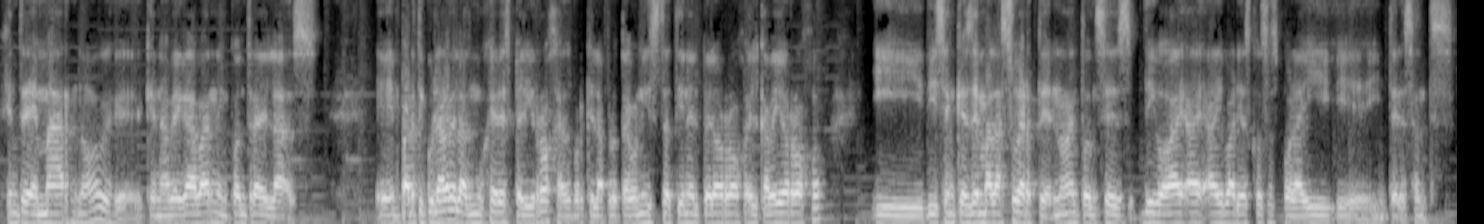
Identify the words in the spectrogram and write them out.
gente de mar, ¿no? Que, navegaban en contra de las, en particular de las mujeres pelirrojas, porque la protagonista tiene el pelo rojo, el cabello rojo, y dicen que es de mala suerte, ¿no? Entonces, digo, hay, varias cosas por ahí eh, interesantes.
